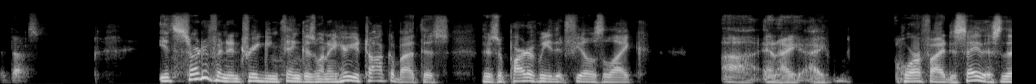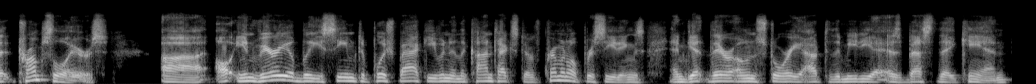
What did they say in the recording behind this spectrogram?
It does. It's sort of an intriguing thing because when I hear you talk about this, there's a part of me that feels like, uh, and I, I horrified to say this, that Trump's lawyers uh, invariably seem to push back, even in the context of criminal proceedings, and get their own story out to the media as best they can.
